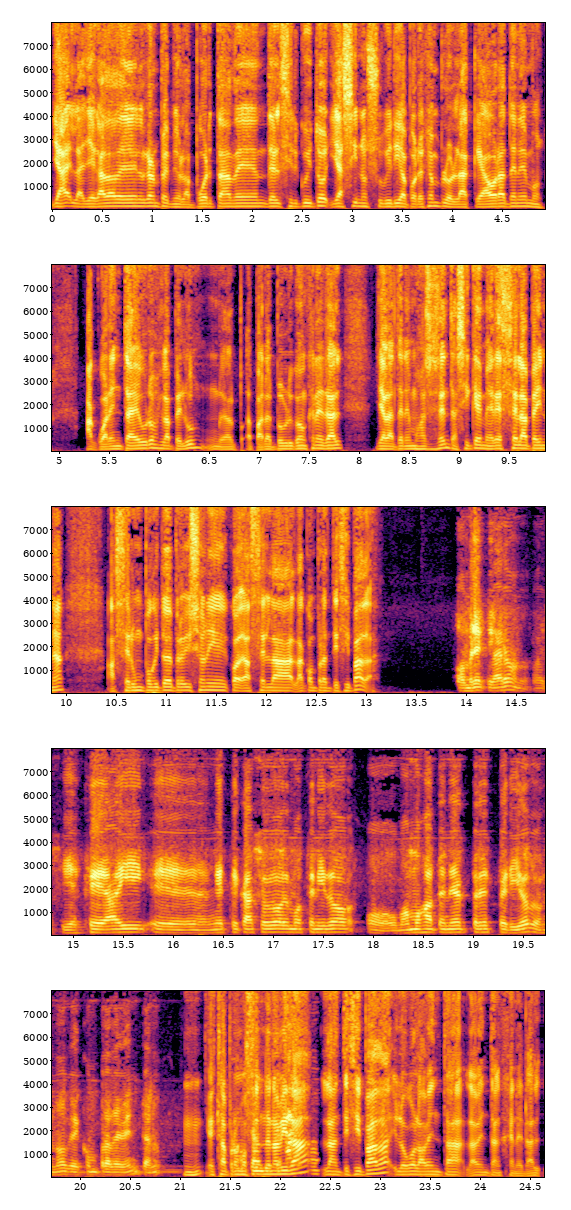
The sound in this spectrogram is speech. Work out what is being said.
Ya la llegada del Gran Premio, la puerta del circuito ya sí nos subiría, por ejemplo, la que ahora tenemos a 40 euros la pelú para el público en general ya la tenemos a 60, así que merece la pena hacer un poquito de previsión y hacer la compra anticipada. Hombre, claro, si es que hay, eh, en este caso hemos tenido o vamos a tener tres periodos ¿no? de compra de venta. ¿no? Esta promoción de Navidad, la anticipada y luego la venta, la venta en general.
